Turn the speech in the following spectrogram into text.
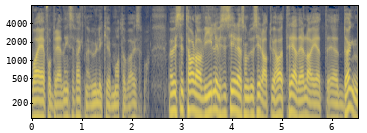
hva er forbrenningseffekten av ulike måter å bevege seg på. Men hvis vi tar da hvile, hvis vi sier det som du sier, at vi har tre deler i et, et døgn.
